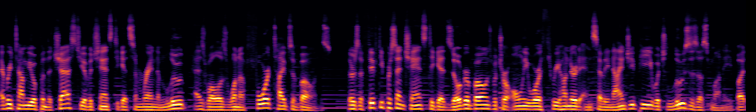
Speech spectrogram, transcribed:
Every time you open the chest, you have a chance to get some random loot, as well as one of four types of bones. There's a 50% chance to get Zogre bones, which are only worth 379 GP, which loses us money, but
